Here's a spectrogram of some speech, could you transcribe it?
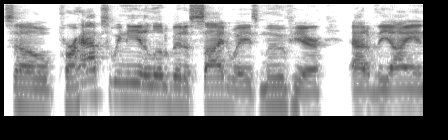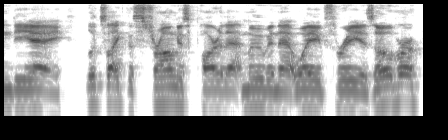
So perhaps we need a little bit of sideways move here out of the INDA. Looks like the strongest part of that move in that wave three is over.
